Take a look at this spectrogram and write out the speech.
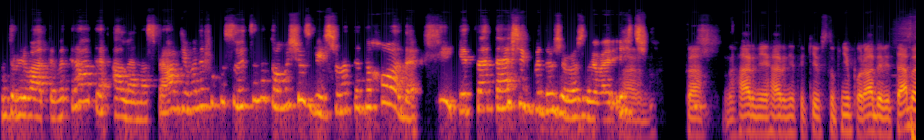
контролювати витрати, але насправді вони фокусуються на тому, щоб збільшувати доходи. І це теж якби дуже важлива річ. Так, гарні, гарні такі вступні поради від тебе.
